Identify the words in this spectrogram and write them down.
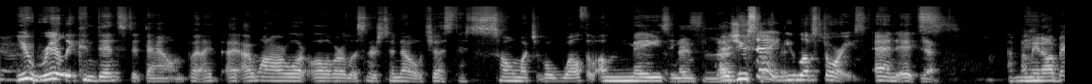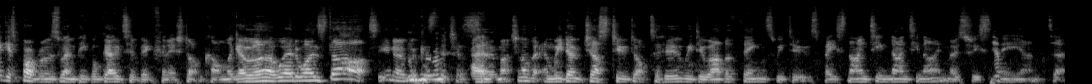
Yeah. you really condensed it down but i i, I want all, all of our listeners to know just so much of a wealth of amazing as you say you love stories and it's. I amazing. mean, our biggest problem is when people go to bigfinish.com, they go, oh, where do I start? You know, because Mhm. there's just so And- much of it. And we don't just do Doctor Who, we do other things. We do Space 1999 most recently, and uh,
